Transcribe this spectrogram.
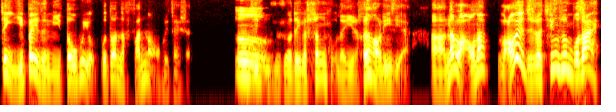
这一辈子你都会有不断的烦恼会在身。啊这就嗯，是说这个生苦的意思，很好理解啊。那老呢，老也就是说青春不在，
